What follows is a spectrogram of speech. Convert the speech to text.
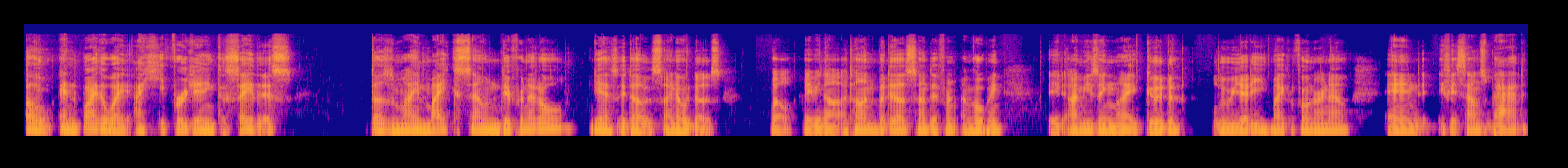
Oh, and by the way, I keep forgetting to say this. Does my mic sound different at all? Yes, it does. I know it does. Well, maybe not a ton, but it does sound different. I'm hoping. It, I'm using my good Blue Yeti microphone right now, and if it sounds bad,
